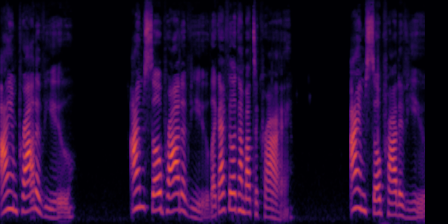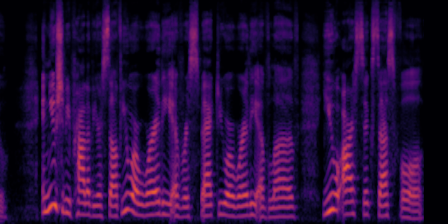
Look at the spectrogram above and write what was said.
I am proud of you. I'm so proud of you. Like, I feel like I'm about to cry. I am so proud of you. And you should be proud of yourself. You are worthy of respect. You are worthy of love. You are successful.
